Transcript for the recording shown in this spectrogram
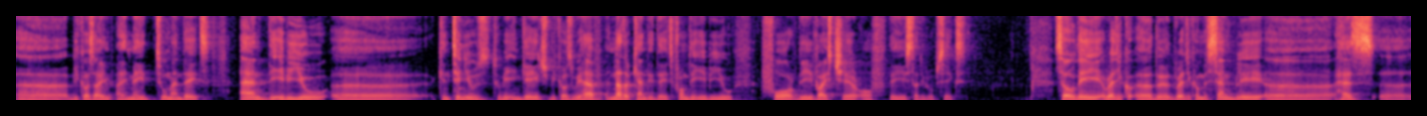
Uh, because I, I, made two mandates. And the EBU uh, continues to be engaged because we have another candidate from the EBU for the vice chair of the study group 6. So the, Redico, uh, the Redicom Assembly uh, has uh,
